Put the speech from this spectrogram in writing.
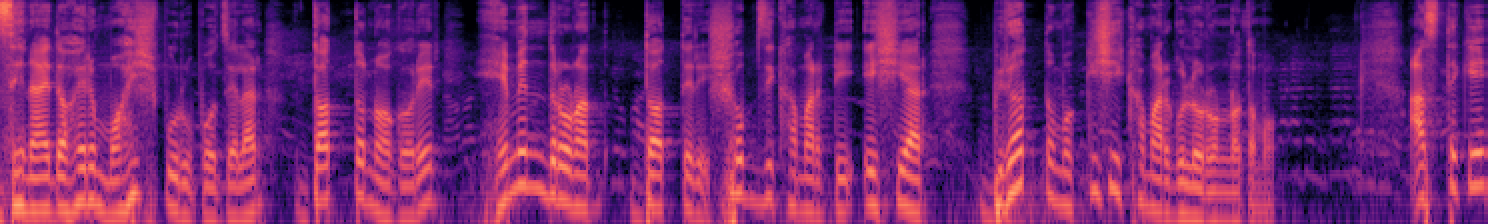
ঝিনাইদহের মহেশপুর উপজেলার দত্তনগরের হেমেন্দ্রনাথ দত্তের সবজি খামারটি এশিয়ার বৃহত্তম কৃষি খামারগুলোর অন্যতম। আজ থেকে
